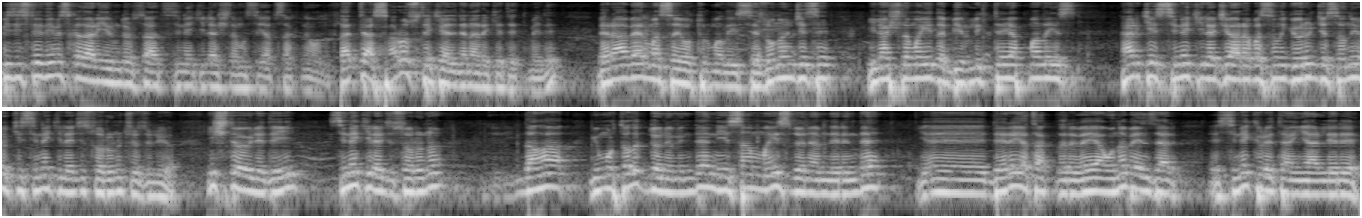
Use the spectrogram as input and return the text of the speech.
Biz istediğimiz kadar 24 saat sinek ilaçlaması yapsak ne olur? Hatta Saros tekelden hareket etmeli. Beraber masaya oturmalıyız sezon öncesi. İlaçlamayı da birlikte yapmalıyız. Herkes sinek ilacı arabasını görünce sanıyor ki sinek ilacı sorunu çözülüyor. De öyle değil. Sinek ilacı sorunu daha yumurtalık döneminde Nisan-Mayıs dönemlerinde e, dere yatakları veya ona benzer e, sinek üreten yerleri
